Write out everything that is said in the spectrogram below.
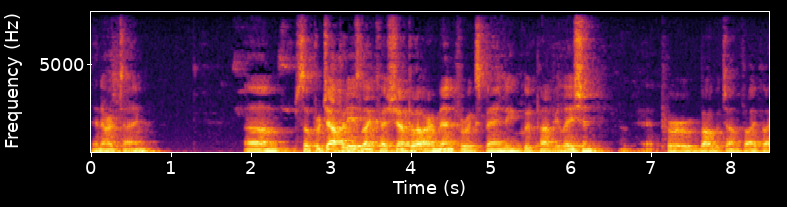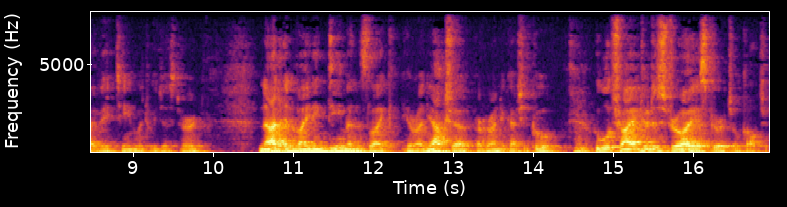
in our time. Um, so Prajapatis like Kashyapa are meant for expanding good population, uh, per Bhagavatam 5518, which we just heard. Not inviting demons like Hiranyaksha or Hiranyakashipu, who will try to destroy spiritual culture.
